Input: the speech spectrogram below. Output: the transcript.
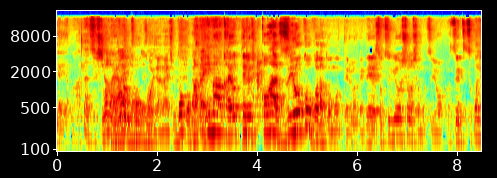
いやいやまだ逗子葉山高校じゃない。でしょどこだまだ今通ってる子は頭陽高校だと思ってるわけで卒業証書も頭陽そそこに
